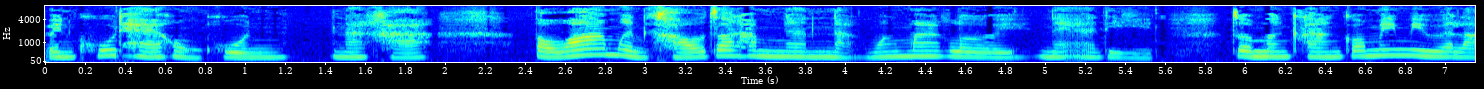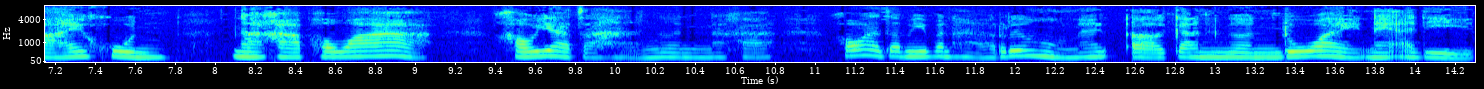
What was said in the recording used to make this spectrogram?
เป็นคู่แท้ของคุณนะคะ แต่ว่าเหมือนเขาจะทำงานหนักมาก ๆ เลยในอดีต จนบางครั้งก็ไม่มีเวลาให้คุณนะคะ เพราะว่าเขาอยากจะหาเงินนะคะ เขาอาจจะมีปัญหาเรื่องของการเงินด้วยในอดีต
